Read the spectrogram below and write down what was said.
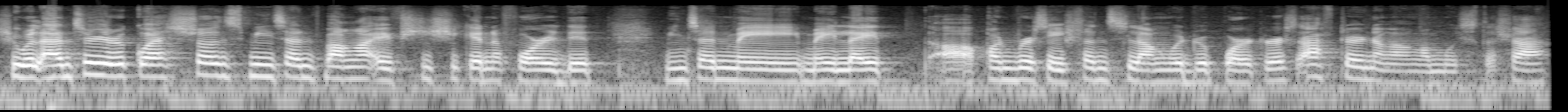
she will answer your questions. Minsan pa nga if she, she can afford it. Minsan may, may light uh, conversations lang with reporters after nangangamusta siya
